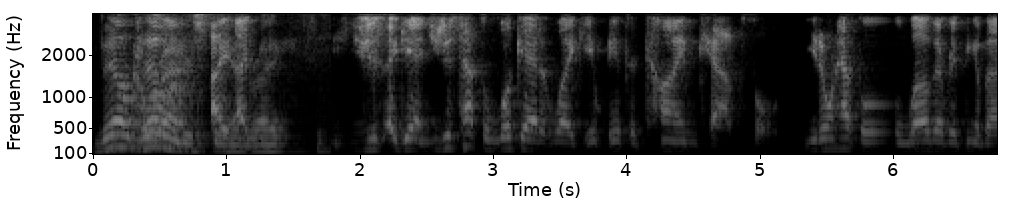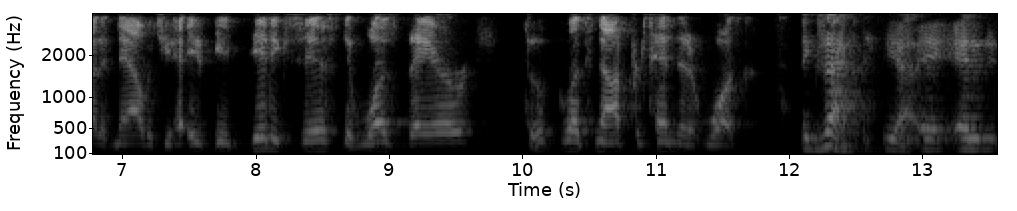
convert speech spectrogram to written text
They'll they'll understand, I- I- right? You just again, you just have to look at it like it, it's a time capsule. You don't have to love everything about it now, but you it, it did exist. It was there. Let's not pretend that it wasn't. Exactly. Yeah. And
